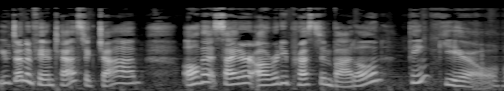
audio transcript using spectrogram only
You've done a fantastic job. All that cider already pressed and bottled? Thank you.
